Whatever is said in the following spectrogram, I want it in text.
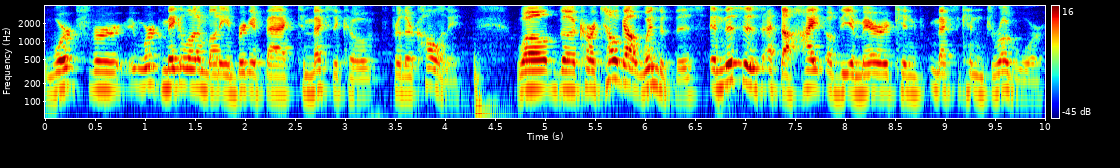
work for work, make a lot of money, and bring it back to Mexico for their colony. Well, the cartel got wind of this, and this is at the height of the American Mexican drug war.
